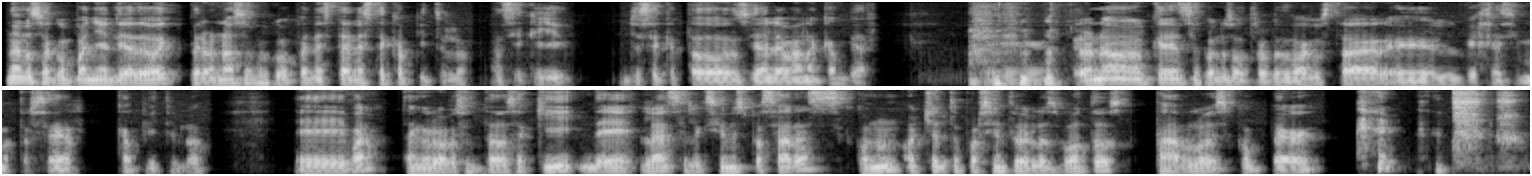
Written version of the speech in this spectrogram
no nos acompaña el día de hoy, pero no se preocupen, está en este capítulo, así que yo, yo sé que todos ya le van a cambiar. Eh, pero no, quédense con nosotros, les va a gustar el vigésimo tercer capítulo. Eh, bueno, tengo los resultados aquí de las elecciones pasadas. Con un 80% de los votos, Pablo Escobar.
